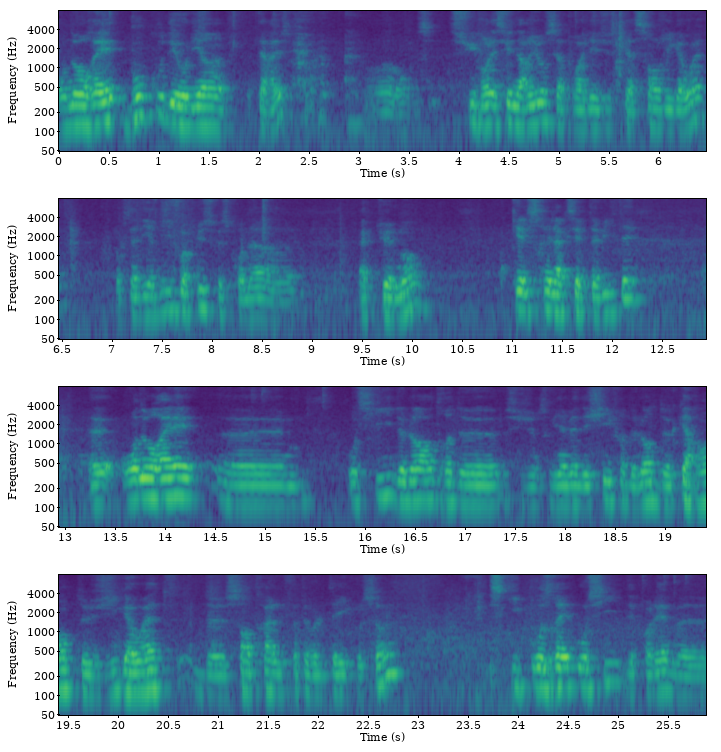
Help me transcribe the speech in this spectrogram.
on aurait beaucoup d'éoliens terrestres. suivant les scénarios, ça pourrait aller jusqu'à 100 gigawatts, donc c'est-à-dire 10 fois plus que ce qu'on a actuellement. Quelle serait l'acceptabilité? On aurait aussi de l'ordre de, si je me souviens bien des chiffres, de l'ordre de 40 gigawatts de centrales photovoltaïques au sol, ce qui poserait aussi des problèmes euh,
